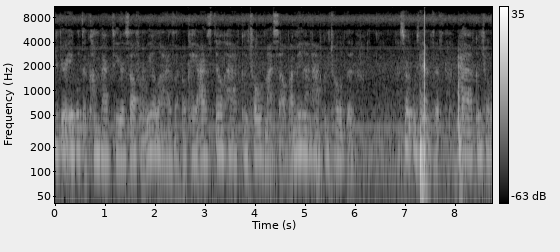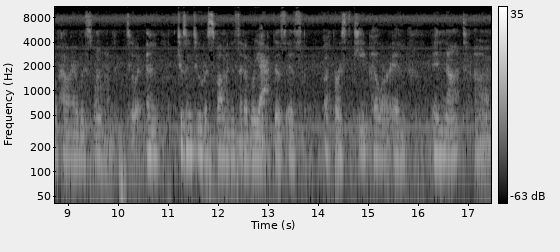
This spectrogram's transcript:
if you're able to come back to yourself and realize, like, okay, I still have control of myself. I may not have control of the circumstances, but I have control of how I respond to it. And choosing to respond instead of react is, is a first key pillar in in not um,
